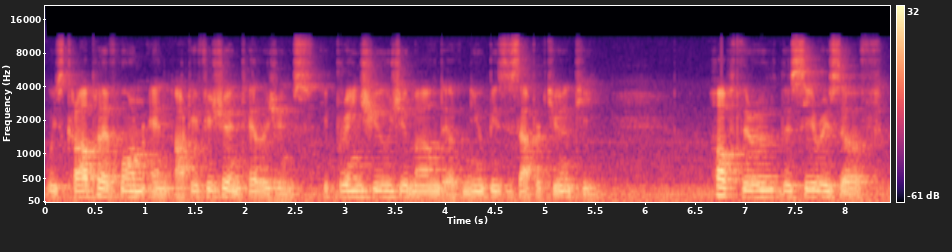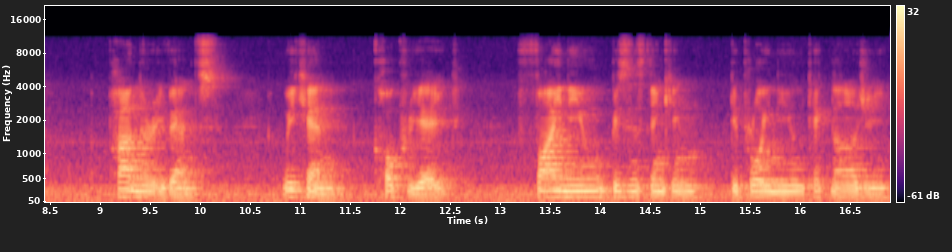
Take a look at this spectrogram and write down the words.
With cloud platform and artificial intelligence, it brings huge amount of new business opportunity. Hope through the series of partner events, we can co-create, find new business thinking, deploy new technology,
